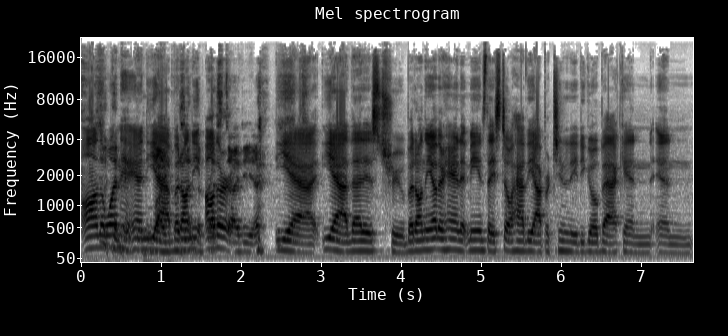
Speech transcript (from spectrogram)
On the one hand, yeah, like, but on present the other- idea. Yeah, yeah, that is true. But on the other hand, it means they still have the opportunity to go back and and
